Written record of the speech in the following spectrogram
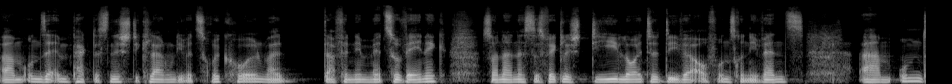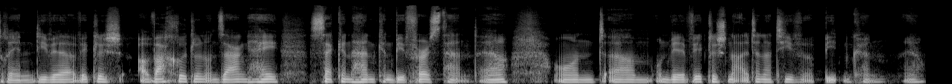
ähm, unser Impact ist nicht die Kleidung, die wir zurückholen, weil dafür nehmen wir zu wenig, sondern es ist wirklich die Leute, die wir auf unseren Events ähm, umdrehen, die wir wirklich wachrütteln und sagen, hey, Secondhand can be Firsthand, ja, und ähm, und wir wirklich eine Alternative bieten können, ja.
